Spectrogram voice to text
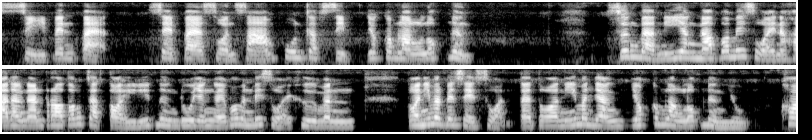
4 เป็น 8 เศษ8ส่วน3คูณกับ 10 ยกกำลังลบ1ซึ่งแบบนี้ยังนับว่าไม่สวยนะคะ ดังนั้นเราต้องจัดต่ออีกนิดนึงดูยังไงว่ามันไม่สวยคือมันตัวนี้มันเป็นเศษส่วน แต่ตัวนี้มันยังยกกำลังลบ1อยู่ ข้อ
